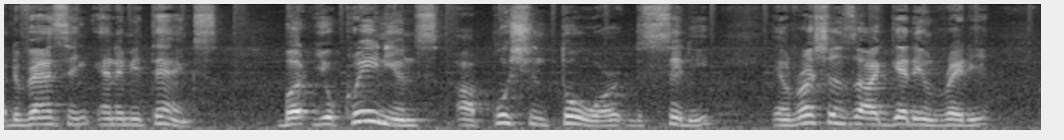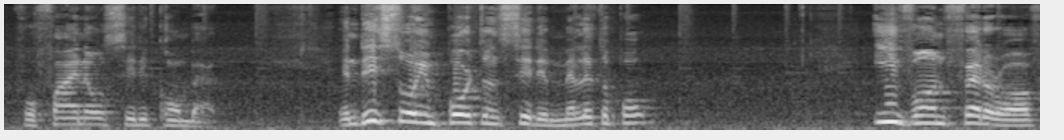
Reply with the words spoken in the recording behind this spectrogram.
advancing enemy tanks. But Ukrainians are pushing toward the city, and Russians are getting ready for final city combat. In this so important city, Melitopol, Ivan Fedorov,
